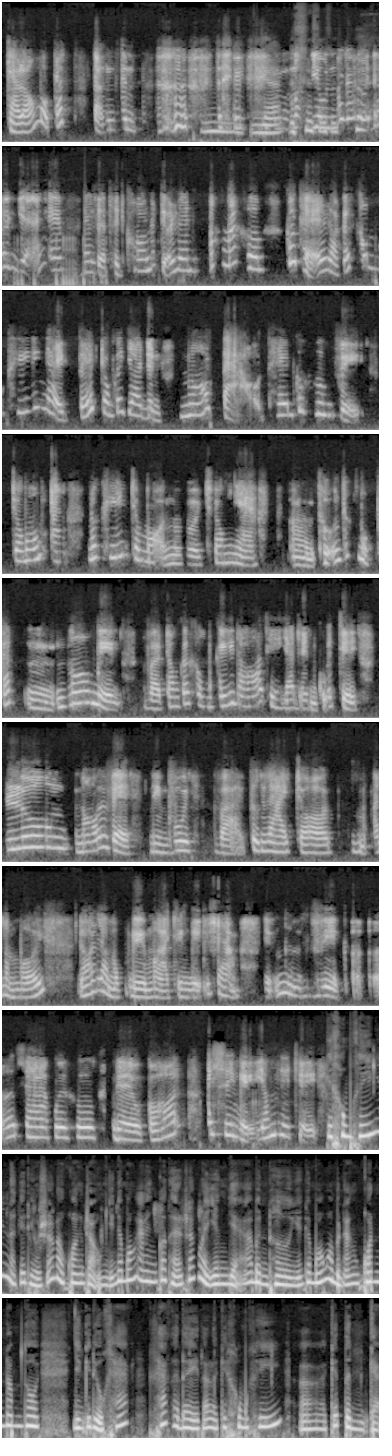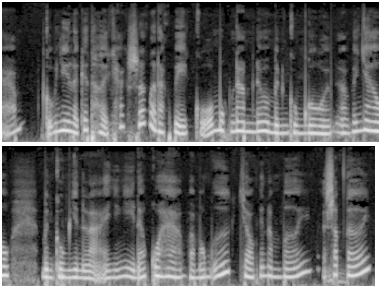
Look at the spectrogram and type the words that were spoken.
chào đón một cách tận tình yeah. mặc dù nó rất là đơn giản em bây giờ thịt kho nó trở lên bắt mắt hơn có thể là cái không khí ngày tết trong cái gia đình nó tạo thêm cái hương vị cho món ăn nó khiến cho mọi người trong nhà uh, thưởng thức một cách um, ngon miệng. Và trong cái không khí đó thì gia đình của chị luôn nói về niềm vui và tương lai cho một cái năm mới. Đó là một điều mà chị nghĩ rằng những người việt ở xa quê hương đều có cái suy nghĩ giống như chị. Cái không khí là cái điều rất là quan trọng. Những cái món ăn có thể rất là dân dã bình thường những cái món mà mình ăn quanh năm thôi. Nhưng cái điều khác khác ở đây đó là cái không khí à, cái tình cảm cũng như là cái thời khắc rất là đặc biệt của một năm để mà mình cùng ngồi à, với nhau mình cùng nhìn lại những gì đã qua và mong ước cho cái năm mới sắp tới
